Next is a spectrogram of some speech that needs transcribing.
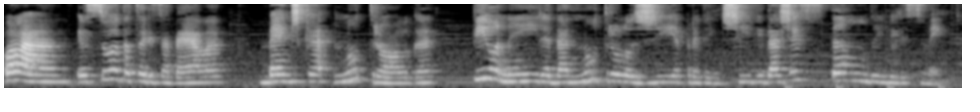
Olá, eu sou a doutora Isabela, médica nutróloga, pioneira da nutrologia preventiva e da gestão do envelhecimento.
